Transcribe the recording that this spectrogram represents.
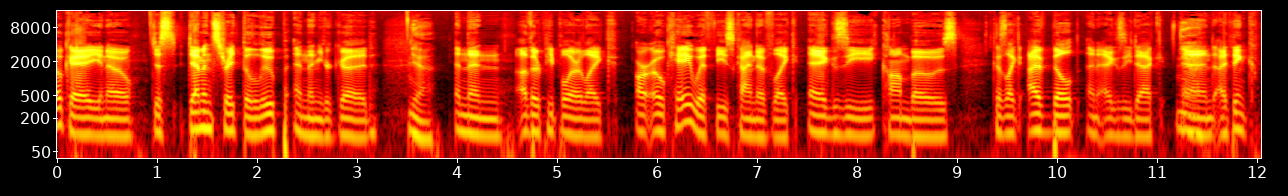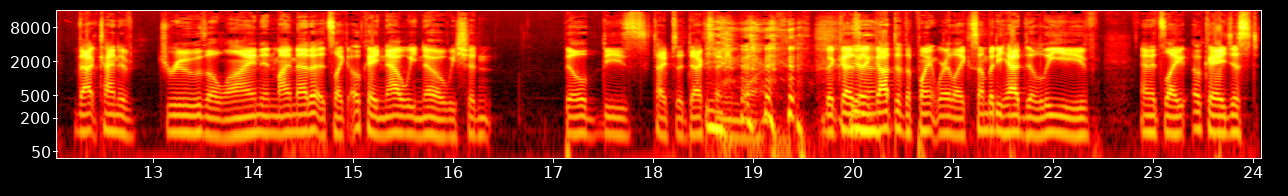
okay you know just demonstrate the loop and then you're good Yeah. and then other people are like are okay with these kind of like eggsy combos because like I've built an eggsy deck Yeah. and I think that kind of drew the line in my meta. It's like okay, now we know we shouldn't build these types of decks anymore because Yeah. it got to the point where like somebody had to leave and it's like okay, just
